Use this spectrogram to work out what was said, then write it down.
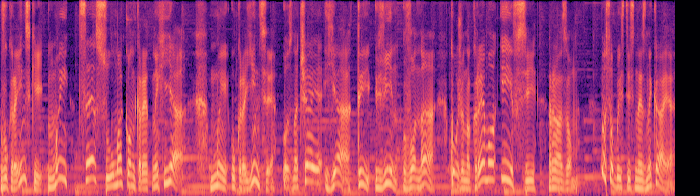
В українській ми це сума конкретних я. Ми, українці, означає я, ти, він, вона, кожен окремо і всі разом. Особистість не зникає,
